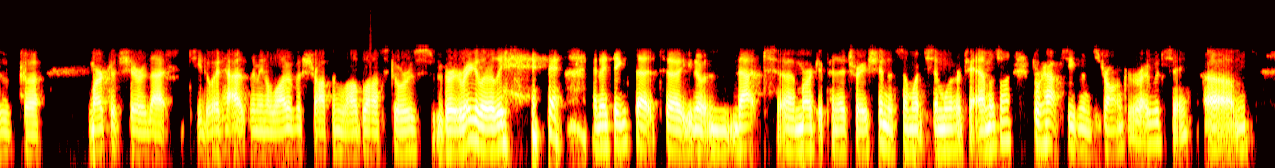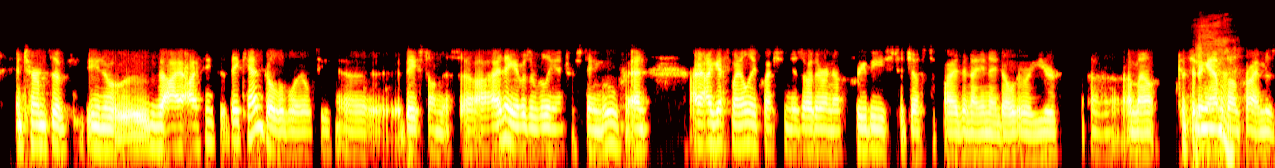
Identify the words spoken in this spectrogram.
of uh, market share that it has. I mean, a lot of us shop in Loblaw stores very regularly, and I think that uh, you know that uh, market penetration is somewhat similar to Amazon, perhaps even stronger. I would say. Um, in terms of, you know, I, I, think that they can build a loyalty uh, based on this. Uh, I think it was a really interesting move. And I, I, guess my only question is, are there enough freebies to justify the $99 a year uh, amount, considering yeah. Amazon Prime is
